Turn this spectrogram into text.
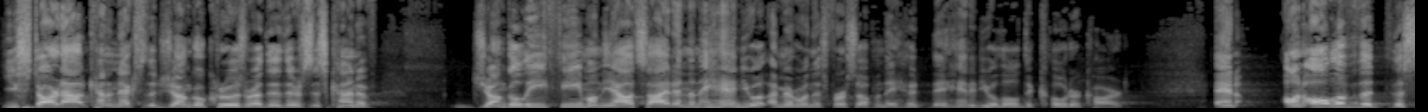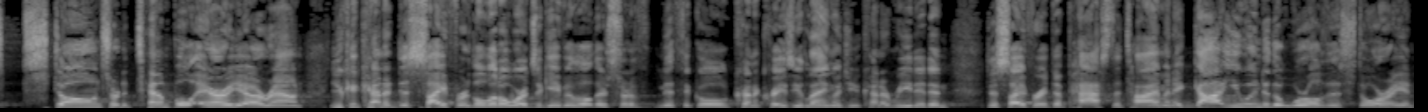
you start out kind of next to the Jungle Cruise where there's this kind of jungly theme on the outside, and then they hand you, I remember when this first opened, they, they handed you a little decoder card. And on all of the, the stone sort of temple area around, you could kind of decipher the little words. It gave you a little, there's sort of mythical, kind of crazy language. You kind of read it and decipher it to pass the time. And it got you into the world of this story. And,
